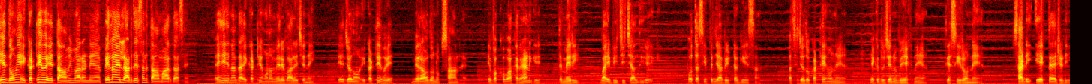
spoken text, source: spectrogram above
ਇਹ ਦੋਵੇਂ ਇਕੱਠੇ ਹੋਏ ਤਾਂ ਵੀ ਮਾਰਨ ਡੇ ਆ। ਪਹਿਲਾਂ ਇਹ ਲੜਦੇ ਸਨ, ਤਾਂ ਮਾਰਦਾ ਸੀ। ਇਹ ਇਹਨਾਂ ਦਾ ਇਕੱਠੇ ਹੋਣਾ ਮੇਰੇ ਬਾਰੇ 'ਚ ਨਹੀਂ। ਇਹ ਜਦੋਂ ਇਕੱਠੇ ਹੋਏ, ਮੇਰਾ ਉਦੋਂ ਨੁਕਸਾਨ ਹੈ। ਇਹ ਵੱਖੋ ਵੱਖ ਰਹਿਣਗੇ ਤੇ ਮੇਰੀ ਵਾਈ ਬੀਜੀ ਚੱਲਦੀ ਰਹੇਗੀ। ਪੁੱਤ, ਅਸੀਂ ਪੰਜਾਬੀ ਢੱਗੇ ਸਾਂ। ਅਸੀਂ ਜਦੋਂ ਇਕੱਠੇ ਹੁੰਨੇ ਆ, ਇੱਕ ਦੂਜੇ ਨੂੰ ਵੇਖਨੇ ਆ ਤੇ ਅਸੀਂ ਰੋਨੇ ਆ। ਸਾਡੀ ਏਕਤਾ ਹੈ ਜਿਹੜੀ,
